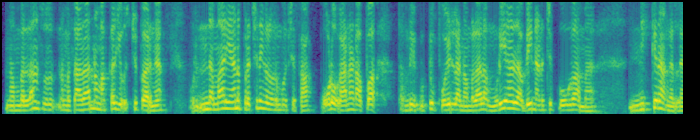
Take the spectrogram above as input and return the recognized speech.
நம்ம எல்லாம் சொல் நம்ம சாதாரண மக்கள் யோசிச்சு பாருங்க. ஒரு இந்த மாதிரியான பிரச்சனைகள் வரும்போச்சுக்கா போட வேணாடாப்பா தம்பி விட்டு போயிடலாம் நம்மளால முடியாது அப்படின்னு நினைச்சு போகாம நிக்கிறாங்கல்ல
